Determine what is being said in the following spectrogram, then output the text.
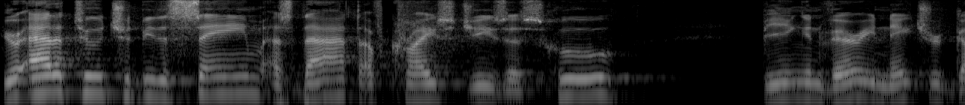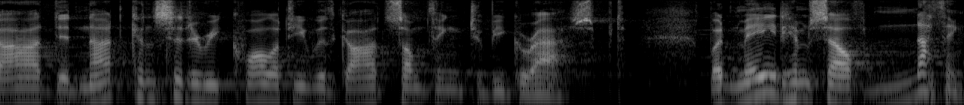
Your attitude should be the same as that of Christ Jesus, who, being in very nature God, did not consider equality with God something to be grasped, but made himself nothing,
